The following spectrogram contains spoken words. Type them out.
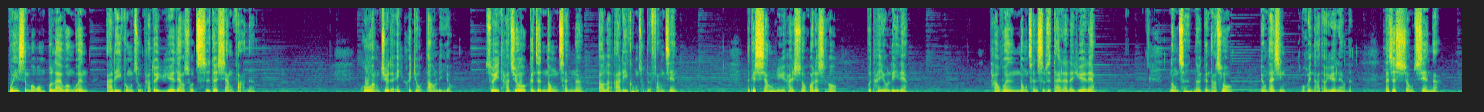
为什么我们不来问问阿丽公主她对月亮所持的想法呢？”国王觉得，哎，很有道理哦，所以他就跟着弄臣呢，到了阿丽公主的房间。那个小女孩说话的时候，不太有力量。他问弄成是不是带来了月亮？弄成呢跟他说：“不用担心，我会拿到月亮的。但是首先呢，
